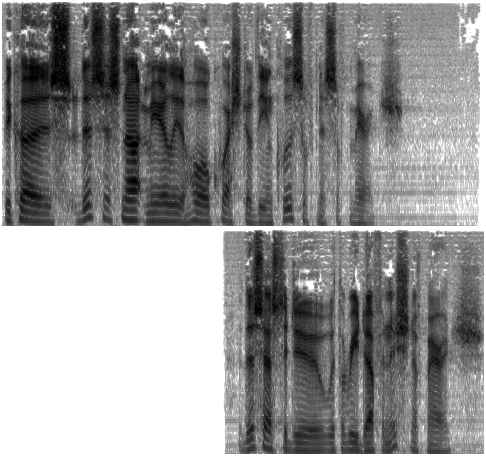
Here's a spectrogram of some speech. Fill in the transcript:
Because this is not merely the whole question of the inclusiveness of marriage. This has to do with the redefinition of marriage.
